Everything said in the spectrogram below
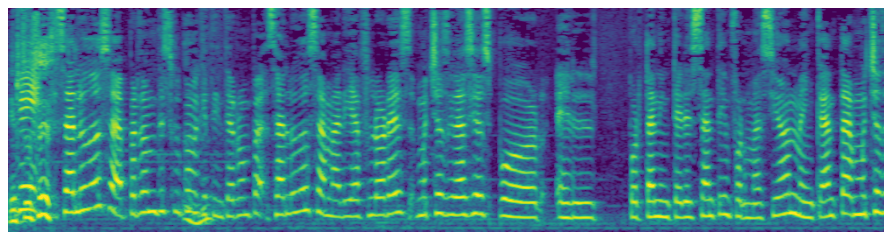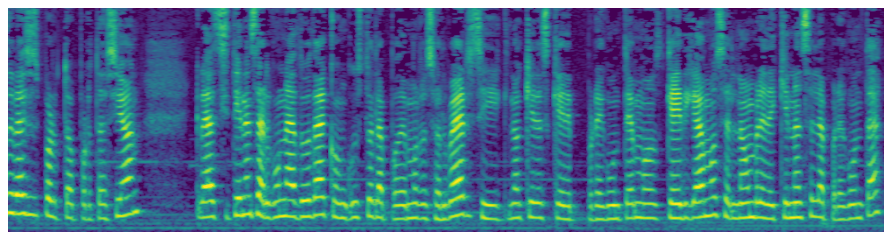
entonces. Saludos a, perdón, discúlpame que te interrumpa. Saludos a María Flores. Muchas gracias por el, por tan interesante información. Me encanta. Muchas gracias por tu aportación. Si tienes alguna duda, con gusto la podemos resolver. Si no quieres que preguntemos, que digamos el nombre de quien hace la pregunta,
